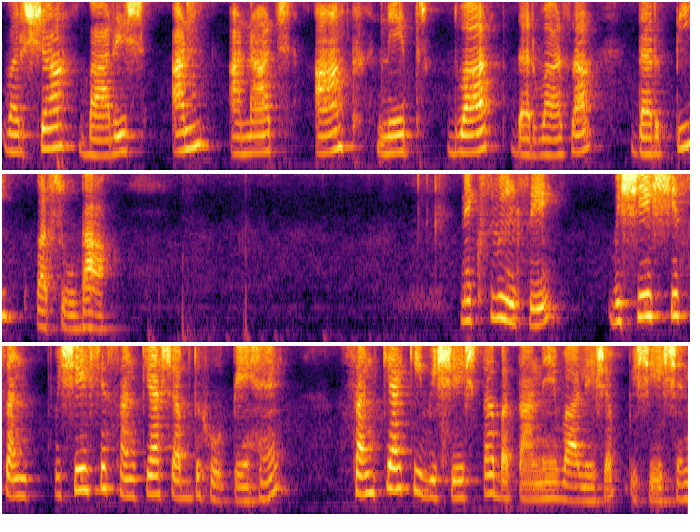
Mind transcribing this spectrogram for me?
वर्षा बारिश अन्न अनाज आँख नेत्र द्वार दरवाज़ा धरती वसुधा नेक्स्ट विल से विशेष सं, विशेष संख्या शब्द होते हैं संख्या की विशेषता बताने वाले शब्द विशेषण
